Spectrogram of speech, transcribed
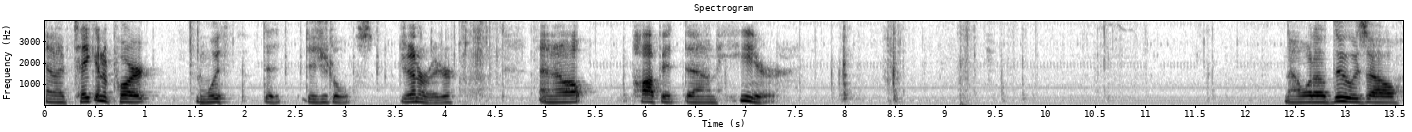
And I've taken apart with the digital generator and I'll pop it down here. Now what I'll do is I'll,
